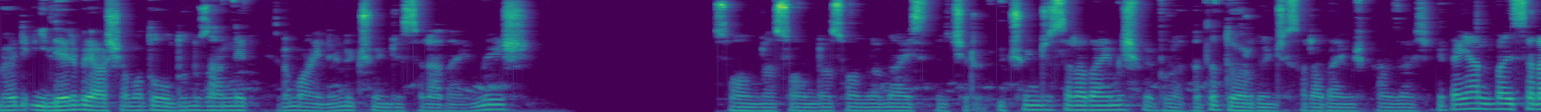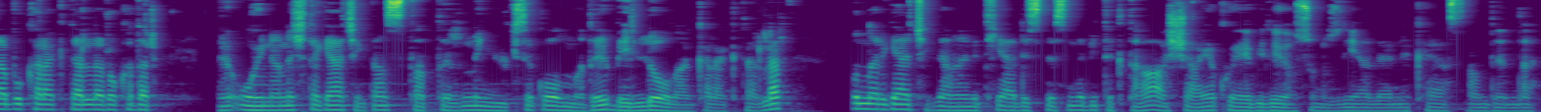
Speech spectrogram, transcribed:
böyle ileri bir aşamada olduğunu zannetmiyorum. Aynen 3. sıradaymış. Sonra sonra sonra Nice Nature 3. sıradaymış ve burada da 4. sıradaymış benzer şekilde. Yani mesela bu karakterler o kadar e, oynanışta gerçekten statlarının yüksek olmadığı belli olan karakterler. Bunları gerçekten hani tier listesinde bir tık daha aşağıya koyabiliyorsunuz diğerlerine kıyaslandığında.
